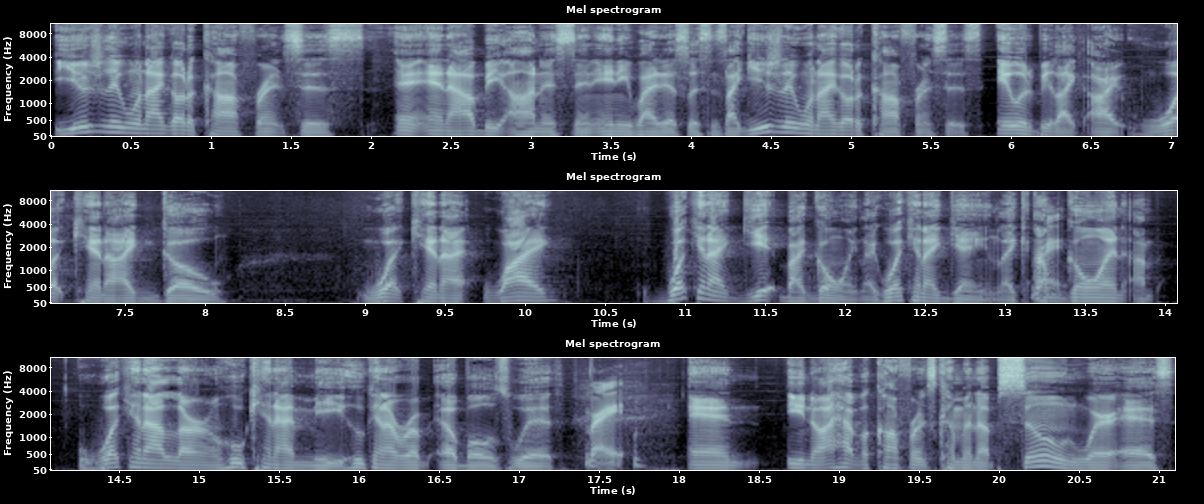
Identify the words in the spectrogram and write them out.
usually when I go to conferences, and, and I'll be honest, and anybody that's listens, like usually when I go to conferences, it would be like, all right, what can I go? What can I? Why? What can I get by going? Like, what can I gain? Like, I'm going. I'm. What can I learn? Who can I meet? Who can I rub elbows with? Right. And, you know, I have a conference coming up soon, whereas,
